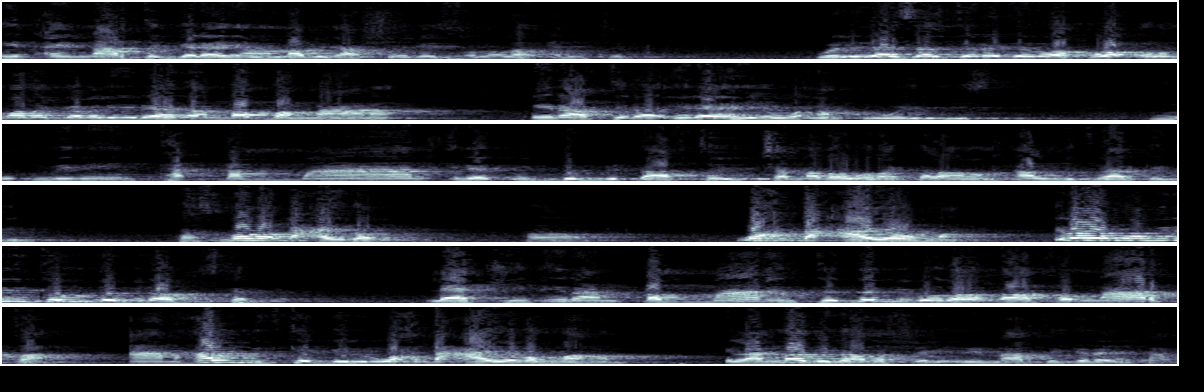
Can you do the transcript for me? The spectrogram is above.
إن أي نار تجلية النبي الشيخ صلى الله عليه وسلم. ولذا سأتركز وقوع علماء قبل يرهدان نبضا معنا u dambi dhaafto jannada wada galaan oon hal mid raar ka gelin taas maba dhacaydaba wax dhacayo ma ilaa mu'miniinta u dambi dhaaf iska dhig laakiin inaan dhammaan inta dembigooda la dhaafo naarta aan hal mid ka gelin wax dhacayaba maaha ilaa nabigaaba sheegay inay naarta galayaan kaa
